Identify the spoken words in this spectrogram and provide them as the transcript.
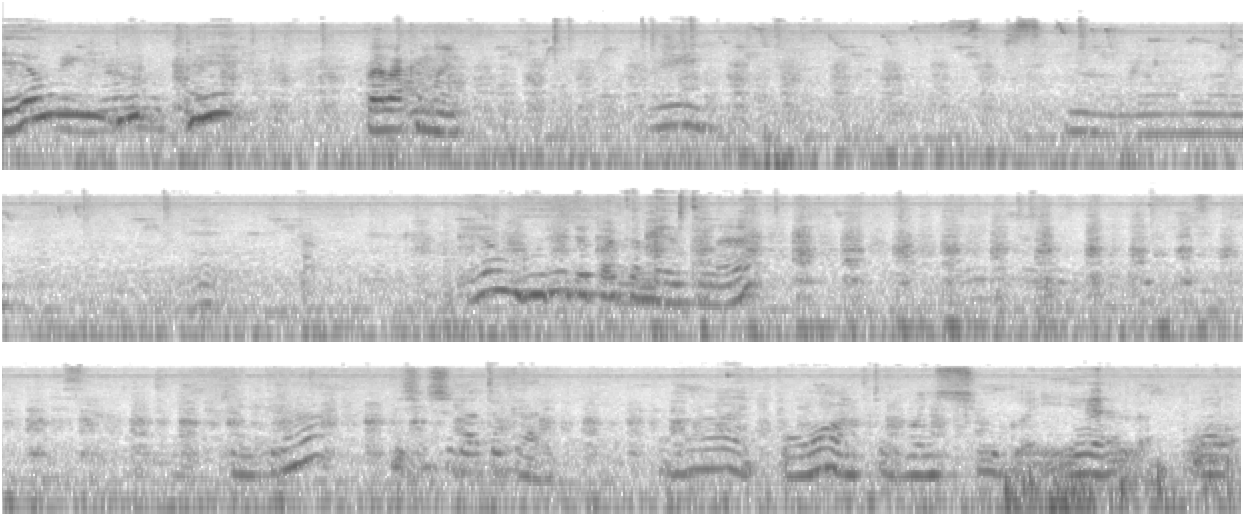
Eu bebê. Vai lá com a mãe. É um guri de apartamento, né? Entrar? Deixa eu enxugar a tua cara. Ai, ponto. Vou enxugar ela. Ponto.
